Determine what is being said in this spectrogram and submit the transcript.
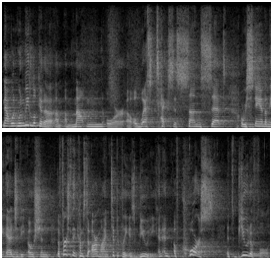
Now, when, when we look at a, a mountain or a West Texas sunset, or we stand on the edge of the ocean, the first thing that comes to our mind typically is beauty. And, and of course, it's beautiful.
